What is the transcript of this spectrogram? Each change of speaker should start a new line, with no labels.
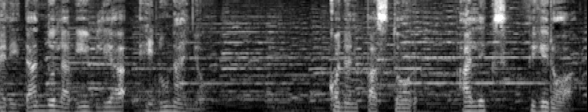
Meditando la Biblia en un año con el pastor Alex Figueroa.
